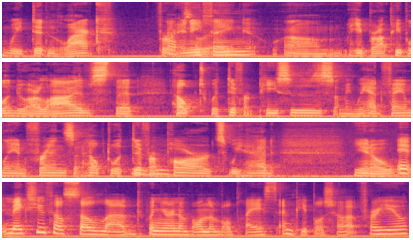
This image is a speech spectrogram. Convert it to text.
we didn't lack for Absolutely. anything. Um, he brought people into our lives that helped with different pieces. I mean, we had family and friends that helped with different Mm-hmm. parts. We had, you know, it makes you feel so loved when you're in a vulnerable place and people show up for you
